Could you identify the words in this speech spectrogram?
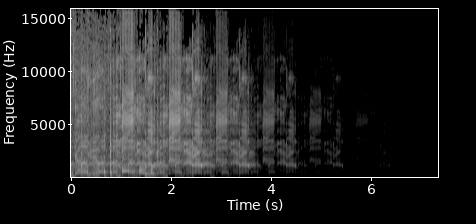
go.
